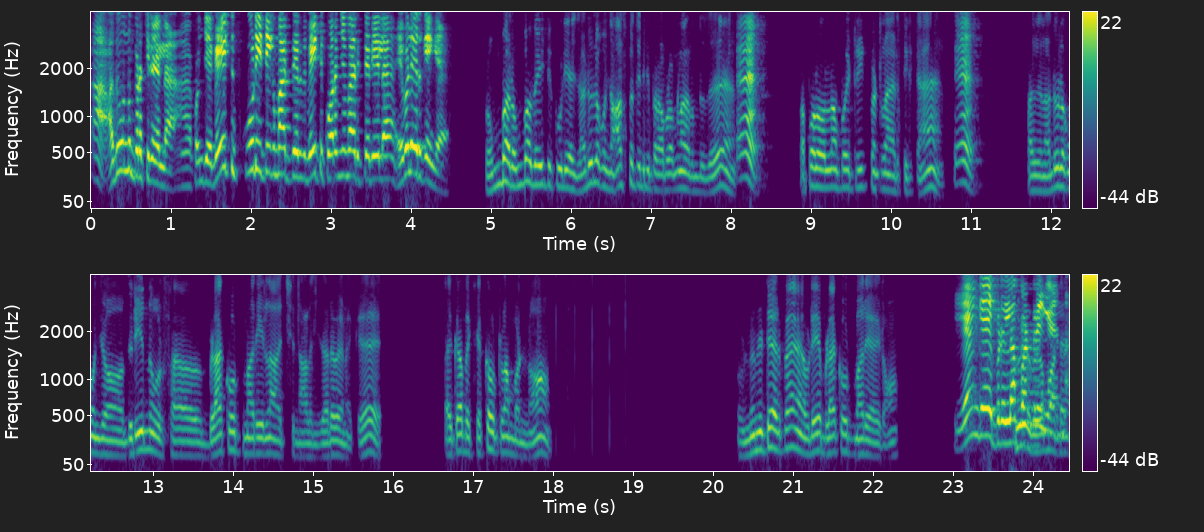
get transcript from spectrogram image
ஆ, அது ஒண்ணும் பிரச்சனை இல்ல. கொஞ்சம் வெயிட் கூடிட்டீங்க மாதிரி தெரியுது. வெயிட் குறைஞ்ச மாதிரி தெரியல. எவ்வளவு இருக்கீங்க ரொம்ப ரொம்ப வெயிட் கூடிய நடுவுல கொஞ்சம் ஆஸ்பத்திரி ப்ராப்ளம்லாம் இருந்தது. அப்போலோ எல்லாம் போய் ட்ரீட்மெண்ட்லாம் எடுத்துக்கிட்டேன். அது நடுவுல கொஞ்சம் திடீர்னு ஒரு பிளாக் அவுட் மாதிரி எல்லாம் ஆச்சு நாலஞ்சு தடவை எனக்கு. அதுக்காக செக் அவுட்லாம் பண்ணோம். நின்றுட்டே இருப்பேன். அப்படியே பிளாக் அவுட் மாதிரி ஆயிடும். ஏங்க இப்படி எல்லாம் பண்றீங்க?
